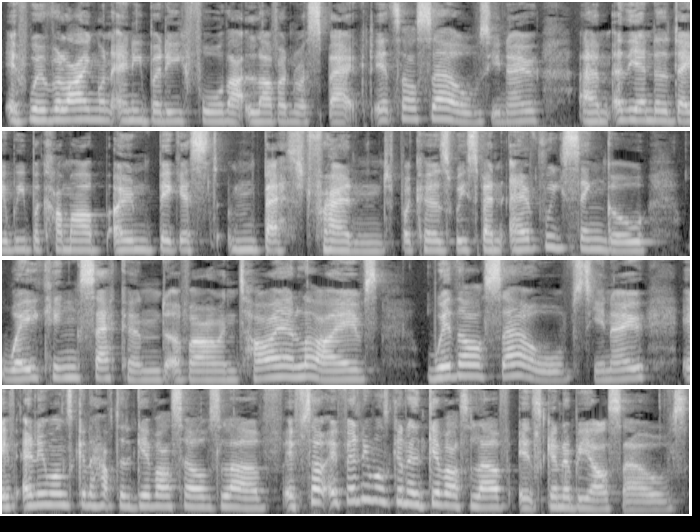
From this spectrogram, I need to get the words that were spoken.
if we're relying on anybody for that love and respect it's ourselves you know? Um, at the end of the day we become our own biggest and best friend because we spend every single waking second of our entire lives with ourselves you know if anyone's going to have to give ourselves love if so if anyone's going to give us love it's going to be ourselves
